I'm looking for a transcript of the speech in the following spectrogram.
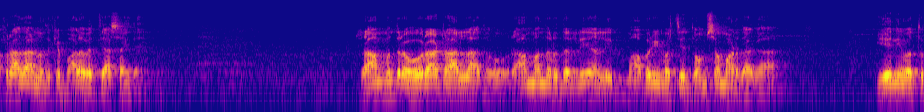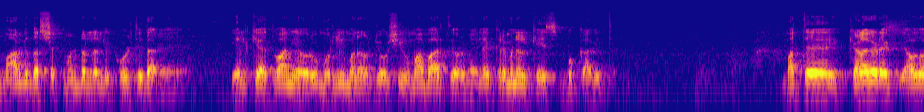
ಅಪರಾಧ ಅನ್ನೋದಕ್ಕೆ ಭಾಳ ವ್ಯತ್ಯಾಸ ಇದೆ. ರಾಮ ಮಂದಿರ ಹೋರಾಟ ಅಲ್ಲ ಅದು. ರಾಮ ಮಂದಿರದಲ್ಲಿ ಅಲ್ಲಿ ಬಾಬರಿ ಮಸ್ಜಿದ್ ಧ್ವಂಸ ಮಾಡಿದಾಗ ಏನಿವತ್ತು ಮಾರ್ಗದರ್ಶಕ್ ಮಂಡಲಲ್ಲಿ ಕೂಳ್ತಿದ್ದಾರೆ, ಎಲ್ ಕೆ ಅದ್ವಾನಿಯವರು ಮುರಳಿ ಮನೋಹರ್ ಜೋಶಿ, ಉಮಾ ಭಾರತಿಯವರ ಮೇಲೆ ಕ್ರಿಮಿನಲ್ ಕೇಸ್ ಬುಕ್ ಆಗಿತ್ತು. ಮತ್ತು ಕೆಳಗಡೆ ಯಾವುದೋ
